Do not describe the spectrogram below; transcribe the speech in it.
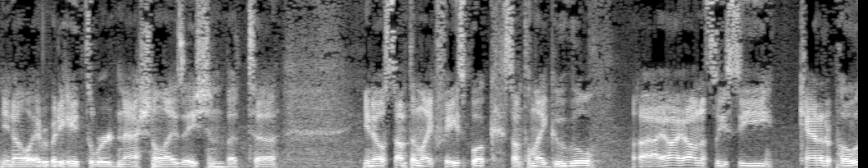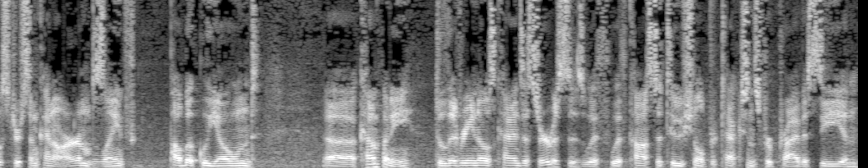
you know, everybody hates the word nationalization, but uh, you know, something like Facebook, something like Google. I, I honestly see Canada Post or some kind of arm's length publicly owned uh, company delivering those kinds of services with, with constitutional protections for privacy and,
